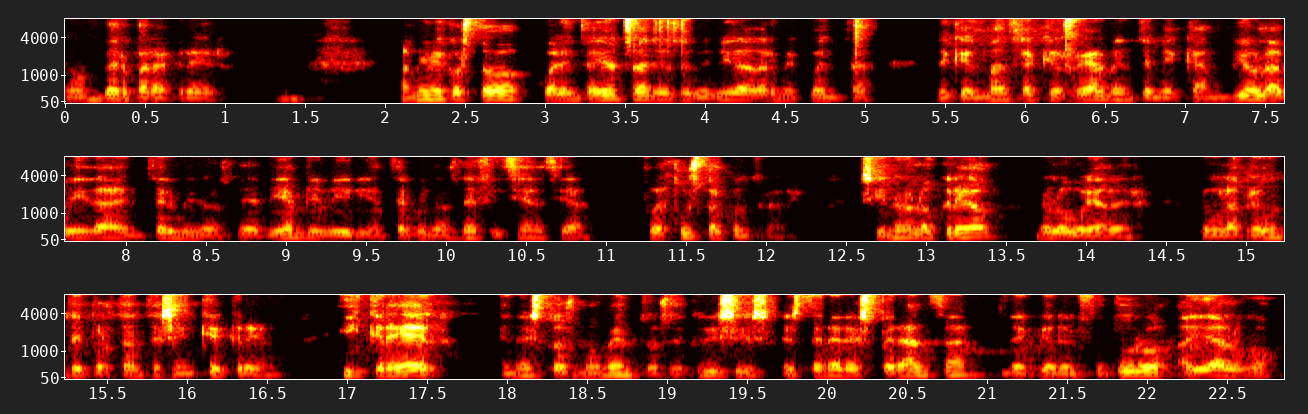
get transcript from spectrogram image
¿no? ver para creer. A mí me costó 48 años de mi vida darme cuenta de que el mantra que realmente me cambió la vida en términos de bien vivir y en términos de eficiencia fue justo al contrario. Si no lo creo, no lo voy a ver. Luego la pregunta importante es en qué creo. Y creer en estos momentos de crisis es tener esperanza de que en el futuro hay algo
